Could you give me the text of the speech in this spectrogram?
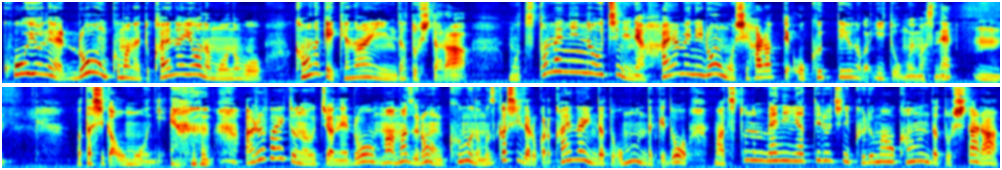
こういうね、ローン組まないと買えないようなものを買わなきゃいけないんだとしたら、もう勤め人のうちにね、早めにローンを支払っておくっていうのがいいと思いますね。うん。私が思うに。アルバイトのうちはね、ローン、まあ、まずローン組むの難しいだろうから買えないんだと思うんだけど、まあ、勤め人やってるうちに車を買うんだとしたら、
